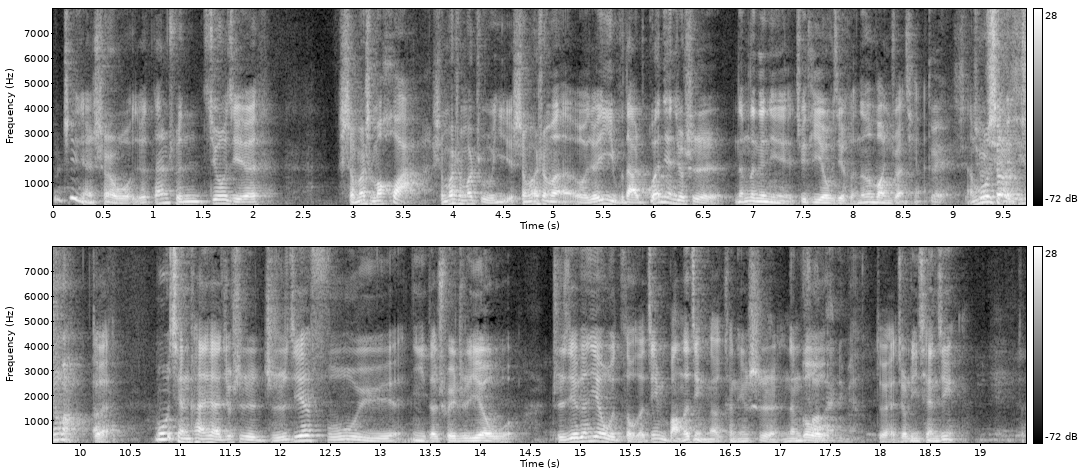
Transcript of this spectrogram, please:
就这件事儿，我觉得单纯纠结什么什么话，什么什么主义，什么什么，我觉得意义不大。关键就是能不能跟你具体业务结合，能不能帮你赚钱。对，就是效率提升嘛。对，目前看一下来就是直接服务于你的垂直业务，直接跟业务走得近、绑得紧的，肯定是能够放在里面。对，就离钱近。对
